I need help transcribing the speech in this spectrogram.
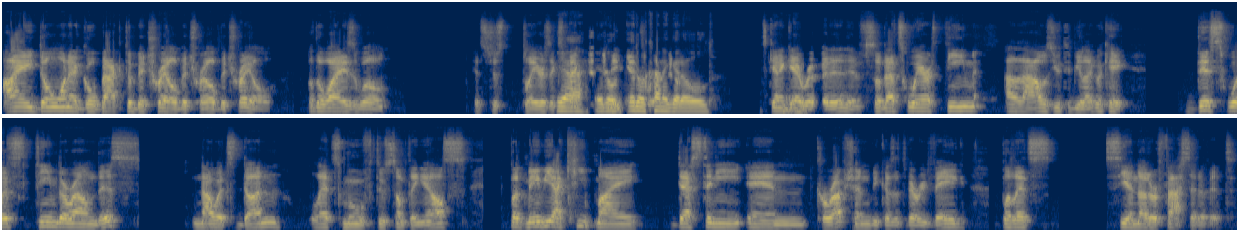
I don't want to go back to betrayal, betrayal, betrayal. Otherwise, well, It's just players expect. Yeah, it'll it'll kind of get old. It's gonna get repetitive. So that's where theme allows you to be like, okay, this was themed around this. Now it's done. Let's move to something else. But maybe I keep my destiny in corruption because it's very vague. But let's see another facet of it.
